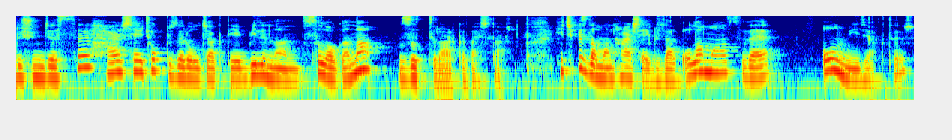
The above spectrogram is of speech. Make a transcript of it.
düşüncesi her şey çok güzel olacak diye bilinen slogana zıttır arkadaşlar. Hiçbir zaman her şey güzel olamaz ve olmayacaktır.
